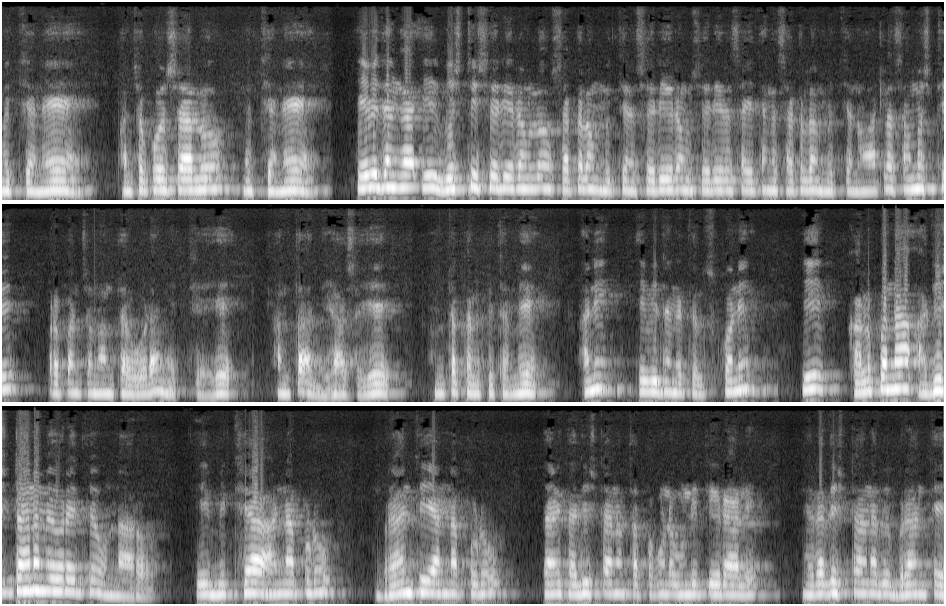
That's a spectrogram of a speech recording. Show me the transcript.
మిథ్యనే. పంచకోశాలు మిథ్యనే. ఏ విధంగా ఈ వ్యష్టి శరీరంలో సకలం మిథ్యను శరీరం శరీర సహితంగా సకలం మిథ్యను అట్లా సమష్టి ప్రపంచం అంతా కూడా మిథ్యయే అంత అధ్యాసయే. అంత కల్పితమే అని ఈ విధంగా తెలుసుకొని ఈ కల్పన అధిష్టానం ఎవరైతే ఉన్నారో ఈ మిథ్య అన్నప్పుడు భ్రాంతి అన్నప్పుడు దానికి అధిష్టానం తప్పకుండా ఉండి తీరాలి. నిరధిష్టాన విభ్రాంతే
